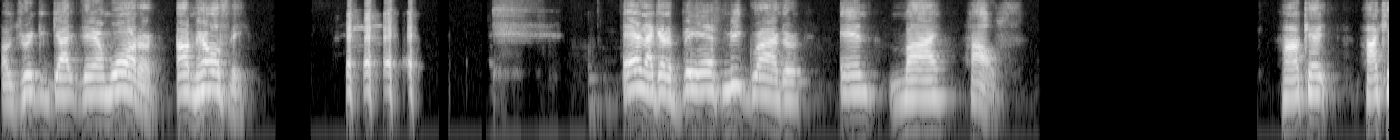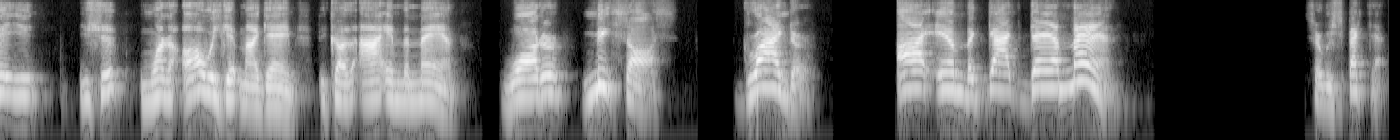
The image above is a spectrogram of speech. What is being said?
I'm drinking goddamn water. I'm healthy. And I got a big ass meat grinder in my house. How can how can you you should want to always get my game because I am the man. Water, meat sauce, grinder. I am the goddamn man. So respect that.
